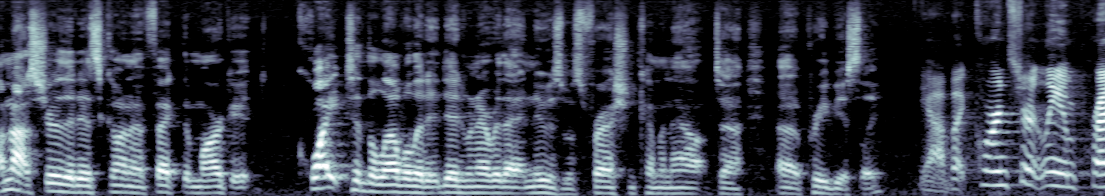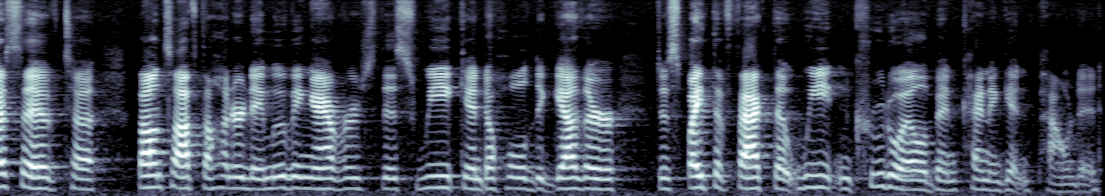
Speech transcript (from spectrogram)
I'm not sure that it's going to affect the market quite to the level that it did whenever that news was fresh and coming out previously. Yeah, but corn certainly impressive to bounce off the 100 day moving average this week and to hold together despite the fact that wheat and crude oil have been kind of getting pounded.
